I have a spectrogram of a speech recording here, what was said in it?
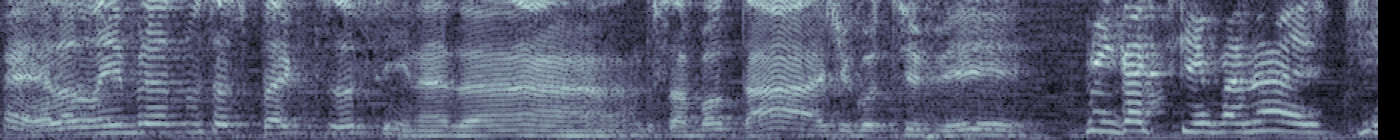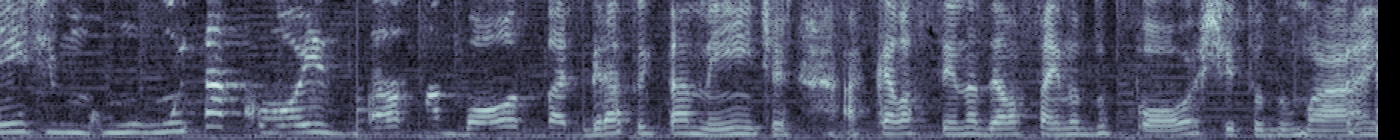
É, ela lembra nos aspectos assim, né? Da, da sabotagem, Good TV. Vingativa, né? Gente, mu- muita coisa. Ela sabota gratuitamente. Aquela cena dela saindo do poste e tudo mais.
